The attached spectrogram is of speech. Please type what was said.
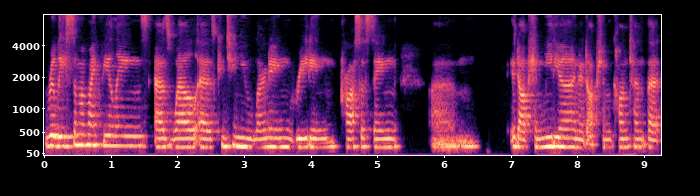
release some of my feelings as well as continue learning, reading, processing um, adoption media and adoption content that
